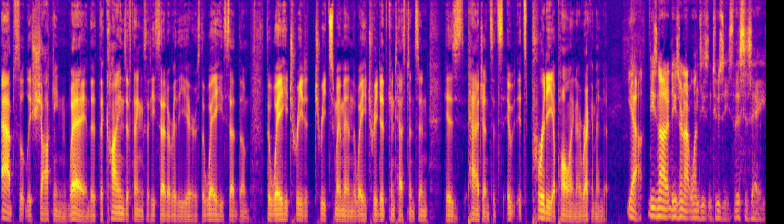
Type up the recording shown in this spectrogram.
absolutely shocking way. The the kinds of things that he said over the years, the way he said them, the way he treated treats women, the way he treated contestants in his pageants. It's it, it's pretty appalling. I recommend it. Yeah, these not these are not onesies and twosies. This is a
